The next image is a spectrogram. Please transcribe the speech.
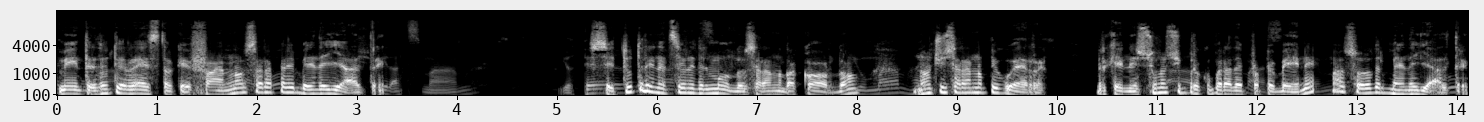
mentre tutto il resto che fanno sarà per il bene degli altri. Se tutte le nazioni del mondo saranno d'accordo, non ci saranno più guerre, perché nessuno si preoccuperà del proprio bene, ma solo del bene degli altri.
